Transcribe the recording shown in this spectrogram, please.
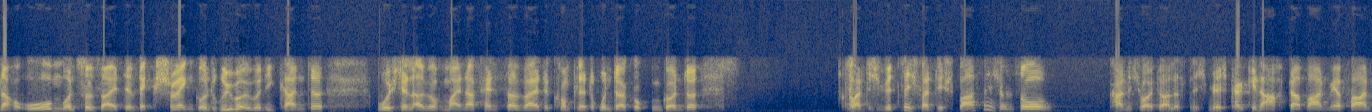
nach oben und zur Seite wegschwenkt und rüber über die Kante wo ich dann also auf meiner Fensterseite komplett runter gucken konnte. Fand ich witzig, fand ich spaßig und so kann ich heute alles nicht mehr. Ich kann keine Achterbahn mehr fahren,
